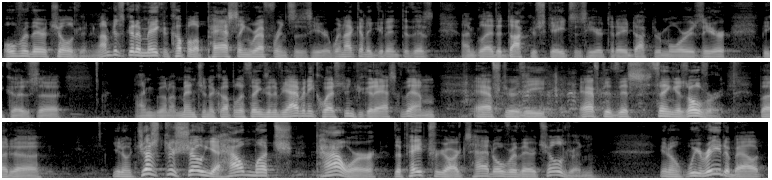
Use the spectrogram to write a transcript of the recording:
over their children. And I'm just going to make a couple of passing references here. We're not going to get into this. I'm glad that Dr. Skates is here today. Dr. Moore is here because uh, I'm going to mention a couple of things. And if you have any questions, you could ask them after, the, after this thing is over. But, uh, you know, just to show you how much power the patriarchs had over their children, you know, we read about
